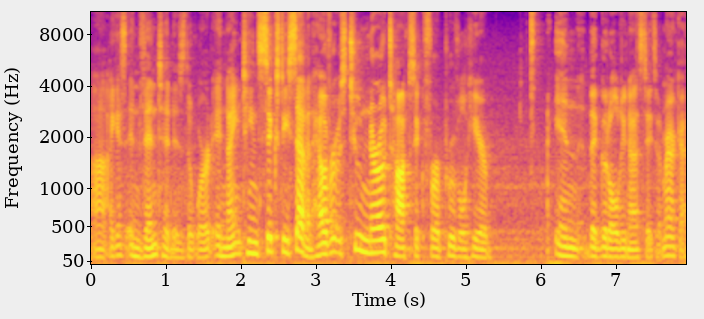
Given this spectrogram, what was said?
uh, I guess, invented is the word in 1967. However, it was too neurotoxic for approval here in the good old United States of America.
